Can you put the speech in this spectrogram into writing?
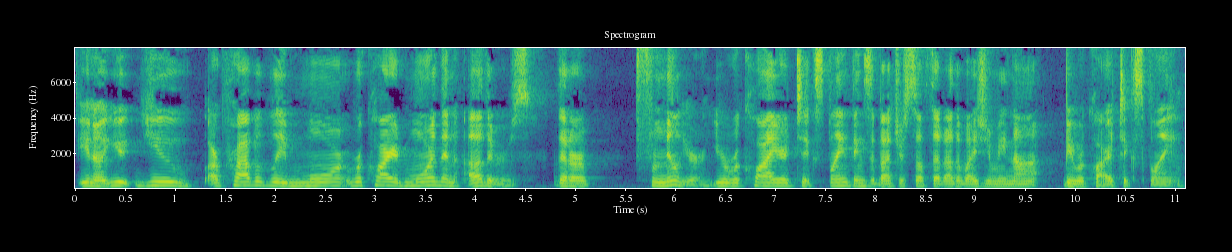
you know you you are probably more required more than others that are familiar. You're required to explain things about yourself that otherwise you may not be required to explain.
